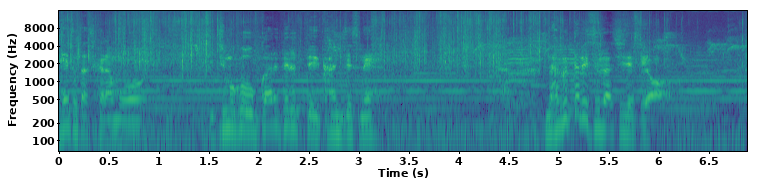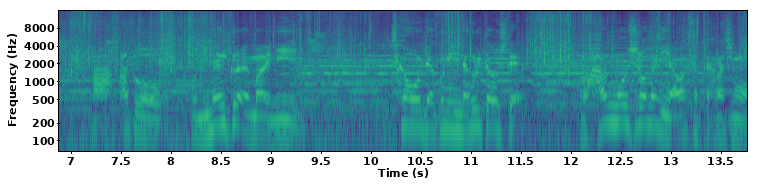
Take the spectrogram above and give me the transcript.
生徒たちからも一目置かれてるっていう感じですね。殴ったりするらしいですよ。ああと2年くらい前に痴漢を逆に殴り倒して反言白目に合わせたって話も。や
